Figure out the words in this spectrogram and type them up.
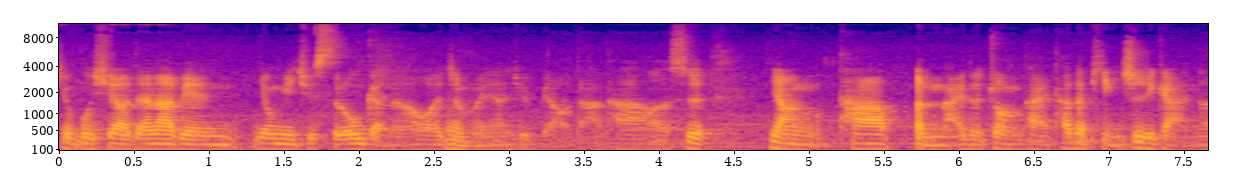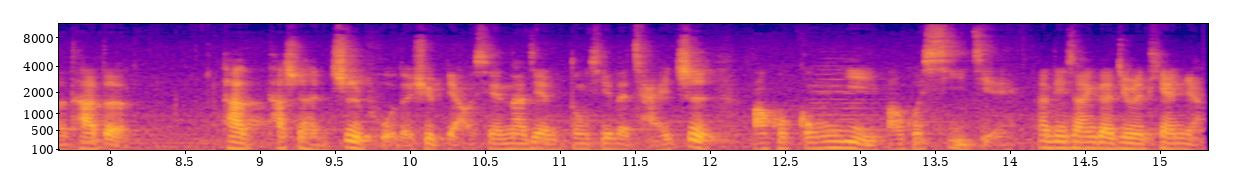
就不需要在那边用一句 slogan 啊或者怎么样去表达它，而是让它本来的状态、它的品质感呢、它的它它是很质朴的去表现那件东西的材质，包括工艺，包括细节。那第三个就是天然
